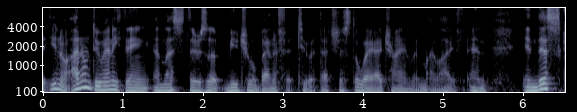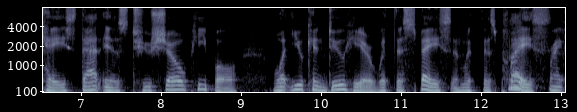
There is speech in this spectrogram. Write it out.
i- you know, I don't do anything unless there's a mutual benefit to it. That's just the way I try and live my life. And in this case, that is to show people what you can do here with this space and with this place. Right.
